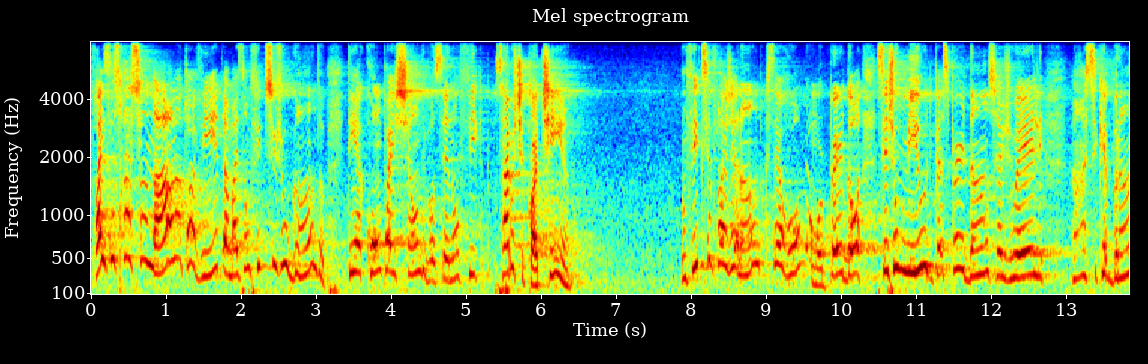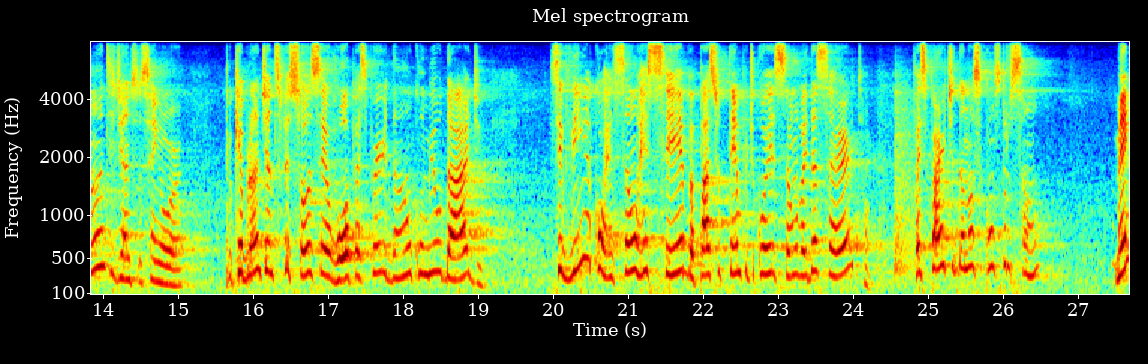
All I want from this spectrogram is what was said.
Faz isso racional na tua vida, mas não fique se julgando. Tenha compaixão de você, não fique. Sabe o chicotinho? Não fique se flagelando porque você errou, meu amor. Perdoa. Seja humilde, peça perdão, se ajoelhe. Ah, se quebrante diante do Senhor. Quebrante diante das pessoas, você errou, peça perdão com humildade. Se vir a correção, receba, passe o tempo de correção, vai dar certo. Faz parte da nossa construção. Amém?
